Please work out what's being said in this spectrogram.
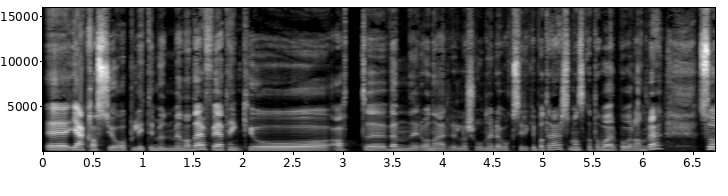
Eh, jeg kaster jo opp litt i munnen min av det, for jeg tenker jo at eh, venner og nære relasjoner det vokser ikke på trær, så man skal ta vare på hverandre. Så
